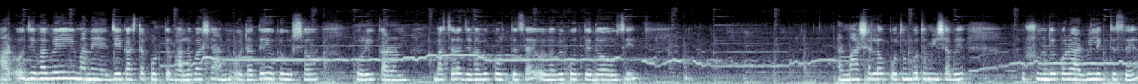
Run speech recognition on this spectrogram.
আর ও যেভাবেই মানে যে কাজটা করতে ভালোবাসে, আমি ওইটাতেই ওকে উৎসাহ করি। কারণ বাচ্চারা যেভাবে করতে চায়, ওইভাবে করতে দেওয়া উচিত। আর মার্শাল্লাহ প্রথম প্রথম হিসাবে খুব সুন্দর করে আরবি লিখতেছে।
